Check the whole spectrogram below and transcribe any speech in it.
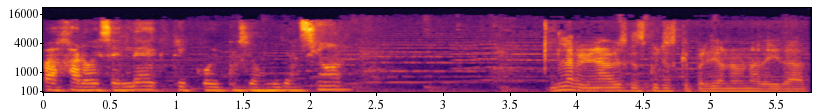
pájaro ese eléctrico y pues la humillación. Es la primera vez que escuchas que perdieron a una deidad.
